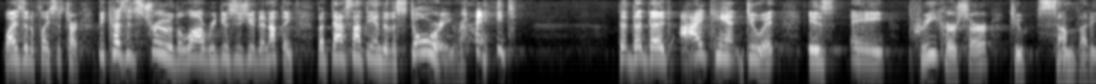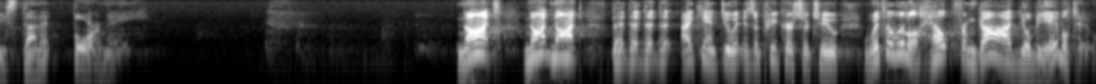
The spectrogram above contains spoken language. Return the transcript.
Why is it a place to start? Because it's true. The law reduces you to nothing. But that's not the end of the story, right? That, I can't do it is a precursor to somebody's done it for me. Not, not, not that, that, that, that, I can't do it is a precursor to, with a little help from God, you'll be able to.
